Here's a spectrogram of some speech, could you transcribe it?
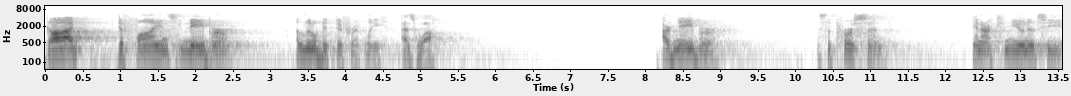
God defines neighbor a little bit differently as well. Our neighbor is the person in our community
